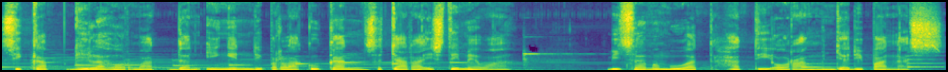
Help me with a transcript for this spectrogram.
sikap gila hormat dan ingin diperlakukan secara istimewa bisa membuat hati orang menjadi panas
